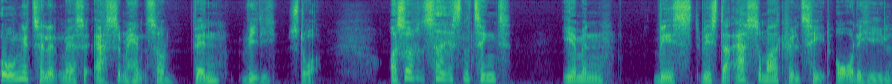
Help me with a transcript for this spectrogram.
unge talentmasse er simpelthen så vanvittigt stor. Og så sad jeg sådan og tænkte, jamen, hvis, hvis der er så meget kvalitet over det hele,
